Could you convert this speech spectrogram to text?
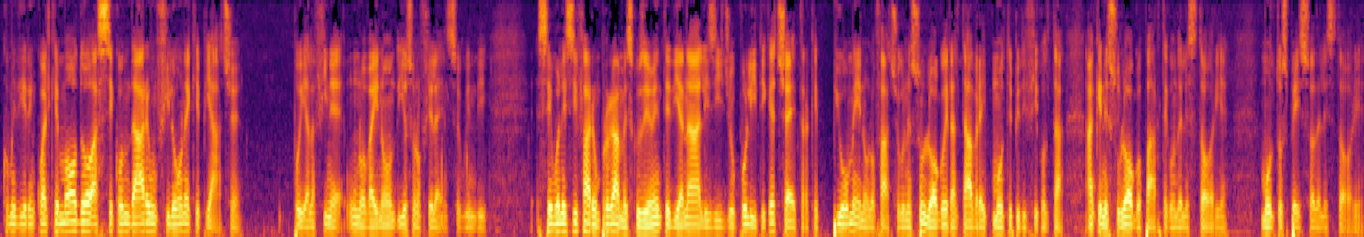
come dire, in qualche modo assecondare un filone che piace. Poi alla fine uno va in onda, io sono freelance, quindi se volessi fare un programma esclusivamente di analisi geopolitica, eccetera, che più o meno lo faccio con nessun luogo, in realtà avrei molte più difficoltà. Anche nessun luogo parte con delle storie molto spesso a delle storie.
